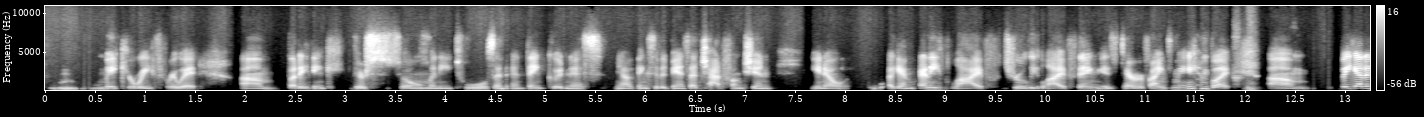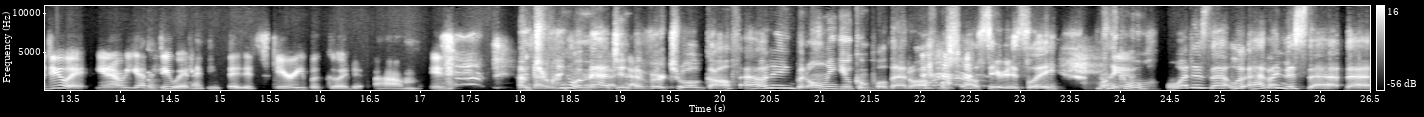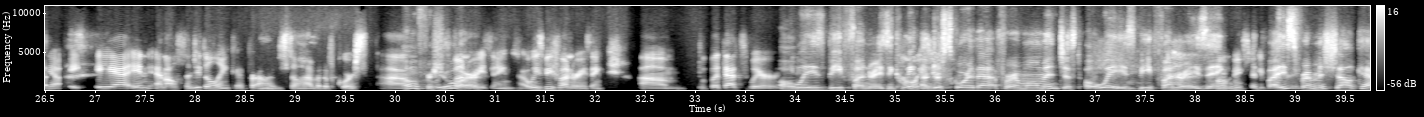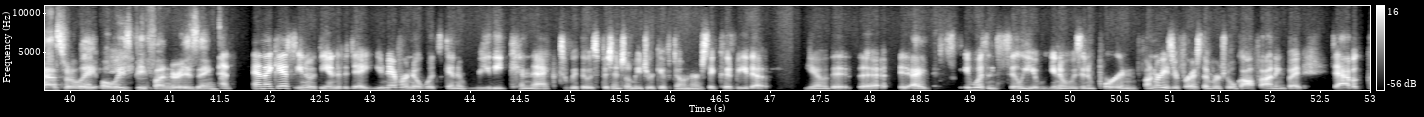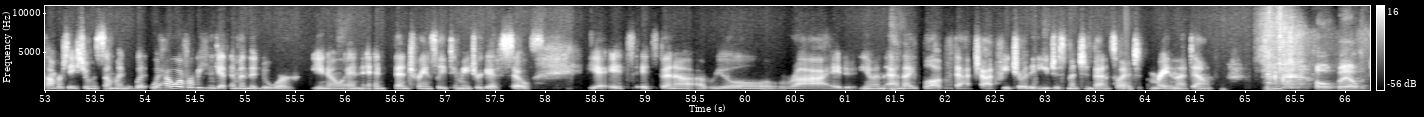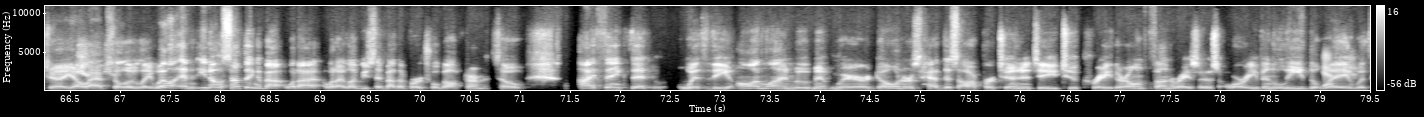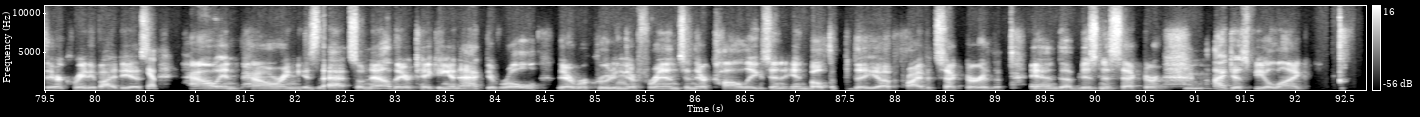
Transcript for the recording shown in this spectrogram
make your way through it. Um, but i think there's so many tools and, and thank goodness you know things have advanced. That chat function you know again any live truly live thing is terrifying to me but um, but you got to do it. You know, you got to do it. And I think that it's scary but good. Um, is I'm trying to imagine a virtual golf outing, but only you can pull that off, Michelle. Seriously, like, yeah. what does that look? How did I miss that? That yeah, yeah, and, and I'll send you the link. I probably still have it, of course. Um, oh, for sure. Fundraising, always be fundraising. Um, but, but that's where always you know, be fundraising. Can we underscore that for a moment? Just always be fundraising. always be Advice fundraising. from Michelle Casserly: Always be fundraising. And, and I guess, you know, at the end of the day, you never know what's going to really connect with those potential major gift donors. It could be that you know, the, the, I, it wasn't silly. You know, it was an important fundraiser for us, the virtual golf outing, but to have a conversation with someone, wh- however we can get them in the door, you know, and, and then translate to major gifts. So yeah, it's, it's been a, a real ride, you know, and, and I love that chat feature that you just mentioned, Ben. So I just, I'm writing that down. oh, well, Jay, oh, absolutely. Well, and you know, something about what I, what I love you said about the virtual golf tournament. So I think that with the online movement where donors had this opportunity to create their own fundraisers or even lead the yep. way with their creative ideas. Yep. How empowering is that? So now they're taking an active role. They're recruiting their friends and their colleagues in, in both the, the uh, private sector and the, and the business sector. Mm-hmm. I just feel like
